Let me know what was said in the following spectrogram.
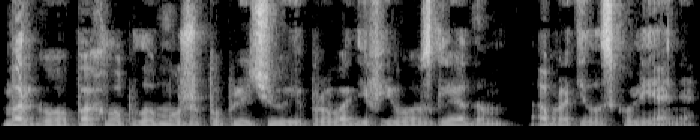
Марго похлопала мужа по плечу и, проводив его взглядом, обратилась к Ульяне.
